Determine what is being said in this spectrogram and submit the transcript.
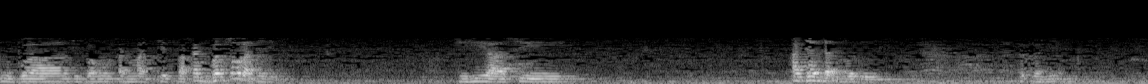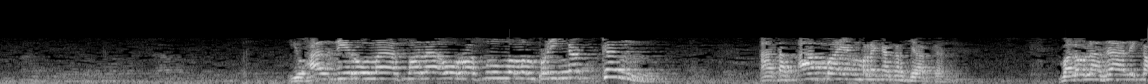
kubah, dibangunkan masjid, bahkan dibuat sholat jadi dihiasi. Ada tidak seperti ini? Yuhadziru ma sana'u Rasulullah memperingatkan atas apa yang mereka kerjakan. Walaulah dzalika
